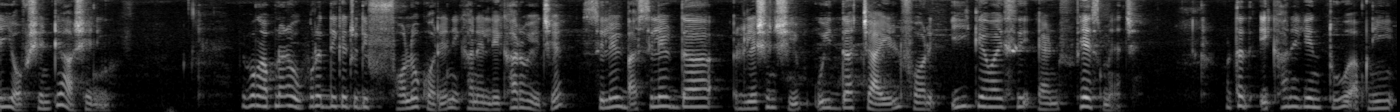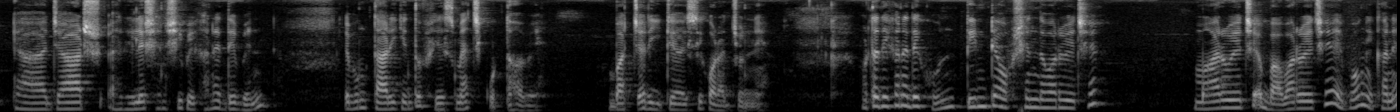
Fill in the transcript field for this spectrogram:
এই অপশানটি আসেনি। এবং আপনারা উপরের দিকে যদি ফলো করেন, এখানে লেখা রয়েছে select select the relationship with the child for e KYC and face match অর্থাৎ এখানে কিন্তু আপনি যার রিলেশনশিপ এখানে দেবেন এবং তারই কিন্তু ফেস ম্যাচ করতে হবে বাচ্চার ই কেওয়াইসি করার জন্যে। অর্থাৎ এখানে দেখুন, তিনটে অপশন দেওয়া রয়েছে, মা রয়েছে, বাবা রয়েছে এবং এখানে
